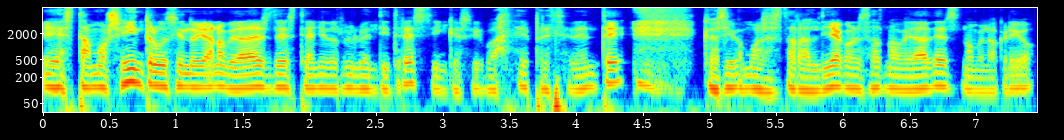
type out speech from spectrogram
estamos introduciendo ya novedades de este año 2023 sin que sirva de precedente. Casi vamos a estar al día con estas novedades, no me lo creo.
